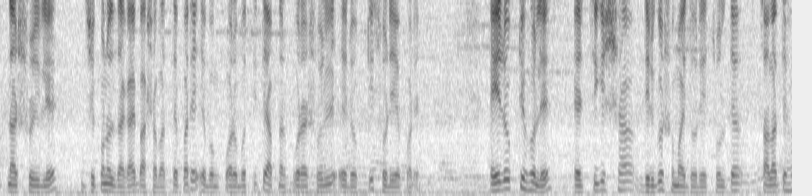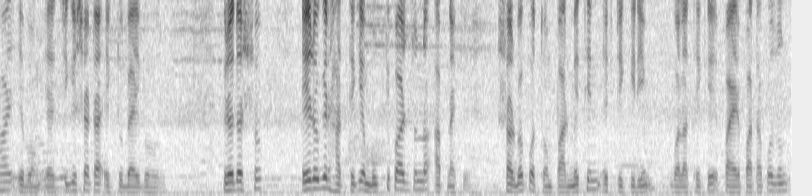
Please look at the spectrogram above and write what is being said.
আপনার শরীরে যে কোনো জায়গায় বাসা বাঁধতে পারে এবং পরবর্তীতে আপনার পুরো শরীরে এই রোগটি ছড়িয়ে পড়ে। এই রোগটি হলে এর চিকিৎসা দীর্ঘ সময় ধরে চলতে, চালাতে হয় এবং এর চিকিৎসাটা একটু ব্যয়বহুল। প্রিয় দর্শক, এই রোগের হাত থেকে মুক্তি পাওয়ার জন্য আপনাকে সর্বপ্রথম পারমেথিন একটি ক্রিম গলা থেকে পায়ের পাতা পর্যন্ত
